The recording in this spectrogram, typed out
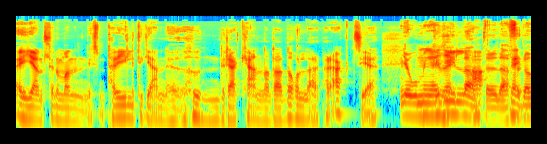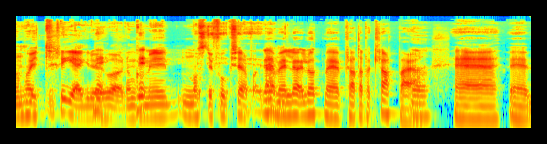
egentligen om man liksom tar i lite grann 100 Kanada-dollar per aktie. Jo, men jag det gillar inte det där, för de har ju tre gruvor. Nej, de kommer ju, måste ju fokusera på nej, men Låt mig prata på klart bara. Ja. Eh, eh,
